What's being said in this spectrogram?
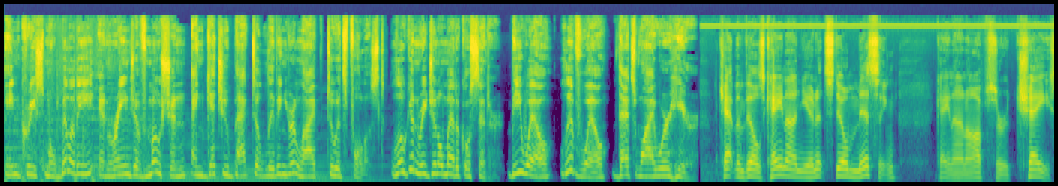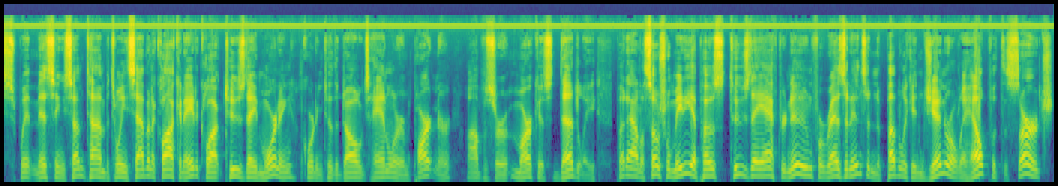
increase mobility and range of motion, and get you back to living your life to its fullest. Logan Regional Medical Center. Be well, live well. That's why we're here. Chapmanville's canine unit still missing. Canine Officer Chase went missing sometime between 7 o'clock and 8 o'clock Tuesday morning, according to the dog's handler and partner, Officer Marcus Dudley. Put out a social media post Tuesday afternoon for residents and the public in general to help with the search.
